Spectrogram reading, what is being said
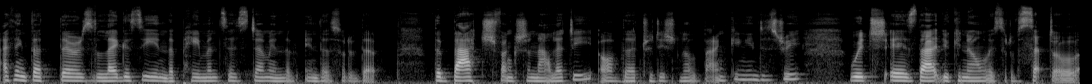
I think that there's legacy in the payment system, in the in the sort of the the batch functionality of the traditional banking industry, which is that you can only sort of settle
